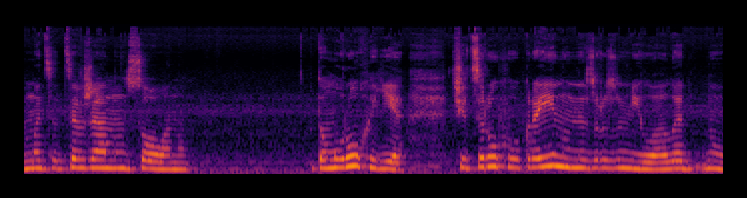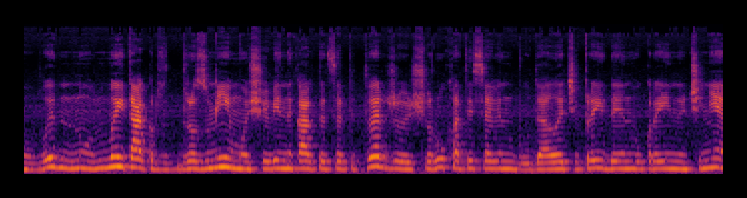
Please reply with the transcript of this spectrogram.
Ми це, це вже анонсовано. Тому рух є. Чи це рух в Україну, не зрозуміло. Але ну, ви, ну, ми і так розуміємо, що він і карти це підтверджують, що рухатися він буде. Але чи прийде він в Україну чи ні,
